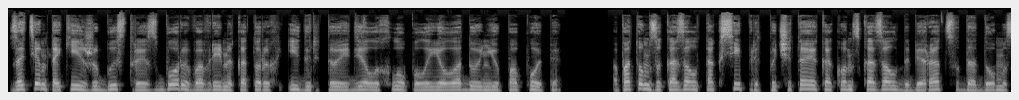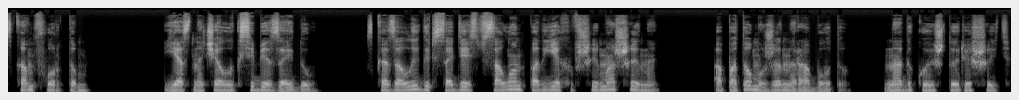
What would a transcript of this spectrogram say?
Затем такие же быстрые сборы, во время которых Игорь то и дело хлопал ее ладонью по попе, а потом заказал такси, предпочитая, как он сказал, добираться до дома с комфортом. «Я сначала к себе зайду», — сказал Игорь, садясь в салон подъехавшей машины, «а потом уже на работу. Надо кое-что решить».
